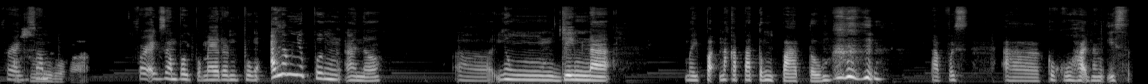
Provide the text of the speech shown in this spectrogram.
For example, 崩れるは、 For example po, meron pong, alam niyo pong ano, ah, yung game na may pa, nakapatong-patong. Tapos, uh, kukuha ng is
